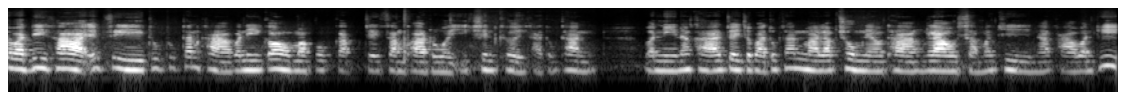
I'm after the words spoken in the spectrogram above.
สวัสดีค่ะ FC ทุกทุกๆท่านค่ะ วันนี้ก็มาพบกับเจสังพารวยอีกเช่นเคยค่ะทุกท่าน วันนี้นะคะเจจะพาทุกท่านมารับชมแนวทางเราสามัคคีนะคะ วันที่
